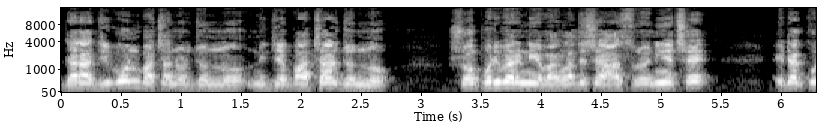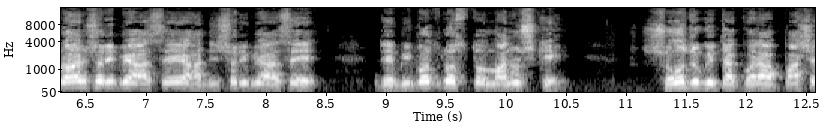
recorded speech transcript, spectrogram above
যারা জীবন বাঁচানোর জন্য, নিজে বাঁচার জন্য সপরিবার নিয়ে বাংলাদেশে আশ্রয় নিয়েছে, এটা কোরআন শরীফে আছে, হাদিস শরীফে আছে, যে বিপদগ্রস্ত মানুষকে সহযোগিতা করা, পাশে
